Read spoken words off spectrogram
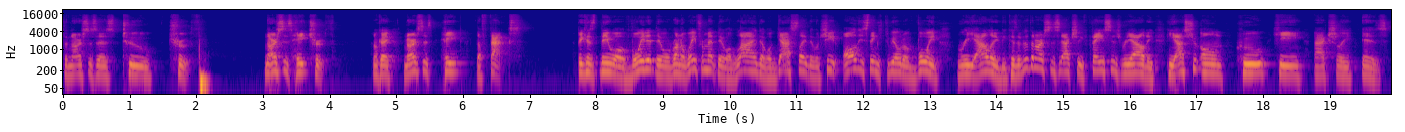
the narcissist to truth. Narcissists hate truth. Okay? Narcissists hate the facts because they will avoid it, they will run away from it, they will lie, they will gaslight, they will cheat, all these things to be able to avoid reality. Because if the narcissist actually faces reality, he has to own who he actually is.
